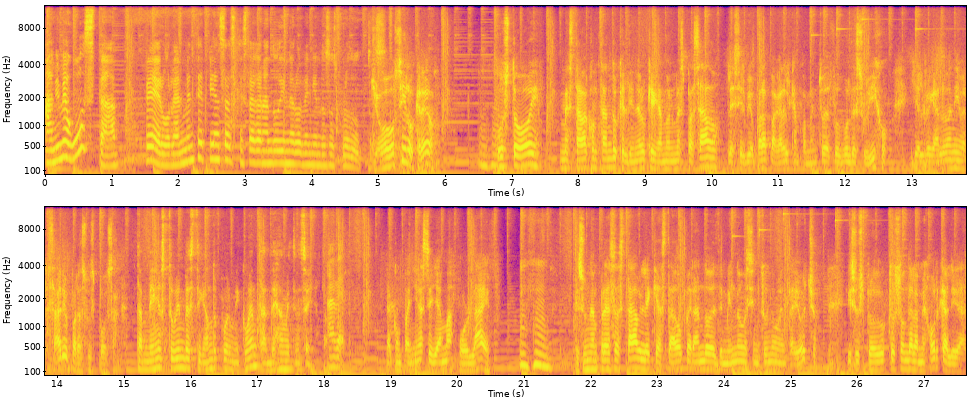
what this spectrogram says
A mí me gusta, pero ¿realmente piensas que está ganando dinero vendiendo esos productos? Yo sí lo creo. Justo hoy me estaba contando que el dinero que ganó el mes pasado le sirvió para pagar el campamento de fútbol de su hijo y el regalo de aniversario para su esposa. También estuve investigando por mi cuenta, déjame te enseño. A ver. La compañía se llama For Life. Es una empresa estable que ha estado operando desde 1998 y sus productos son de la mejor calidad.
